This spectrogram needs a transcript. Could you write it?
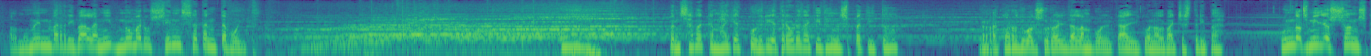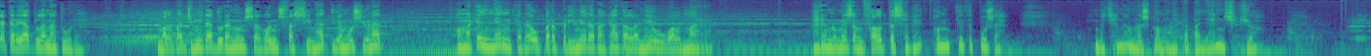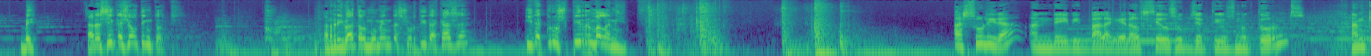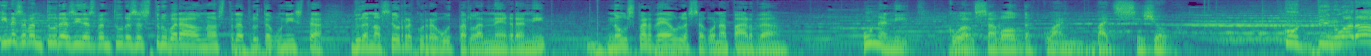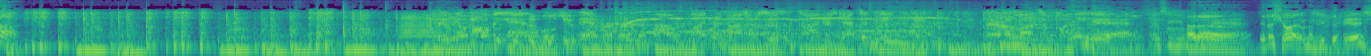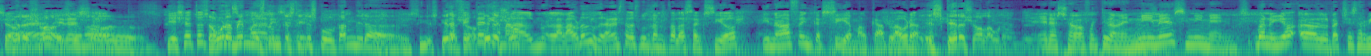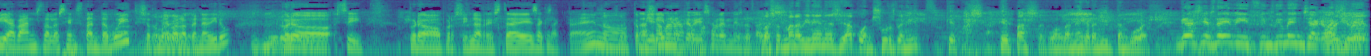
El moment va arribar la nit número 178. Pensava que mai et podria treure d'aquí dins, petitó. Recordo el soroll de l'embolcall quan el vaig estripar. Un dels millors sons que ha creat la natura. Me'l vaig mirar durant uns segons fascinat i emocionat, com aquell nen que veu per primera vegada la neu o el mar. Ara només em falta saber com t'he de posar. Vaig anar a una escola de capellans, jo. Bé, ara sí que ja ho tinc tot. Arribat el moment de sortir de casa i de cruspir-me la nit. Assolirà en David Balaguer els seus objectius nocturns? Amb quines aventures i desventures es trobarà el nostre protagonista durant el seu recorregut per la negra nit? No us perdeu la segona part de Una nit qualsevol de quan vaig ser jove. Continuarà! Think of all the animals you've ever heard about, like rhinoceroses and tigers, cats and mink. There are lots of Molt bé, eh? O sigui, molt Ara, bé, eh? era això, eh, una mica. Era això, era eh? Això, és Era això. I això tot Segurament més d'un que estigui escoltant dirà... Sí, és que era De fet, això, era això. la, la Laura Duran estava escoltant tota la secció i anava fent que sí amb el cap, Laura. És que era això, Laura. Era això, efectivament, ni més ni menys. Bueno, jo el vaig fer servir abans de la 178, això també val la pena dir-ho, però sí, però, però sí, la resta és exacta, eh? No La canviaria setmana que ve coma. sabrem més La detalls. setmana vinent és ja quan surts de nit. Què passa? Què passa quan la negra nit t'engoleix? Gràcies, David. Fins diumenge. Que, Que vagi bé.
